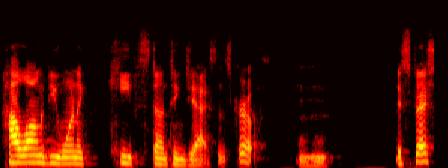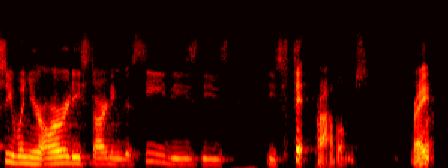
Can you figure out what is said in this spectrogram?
how long do you want to keep stunting Jaxson's growth? hmm especially when you're already starting to see these these these fit problems, right?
